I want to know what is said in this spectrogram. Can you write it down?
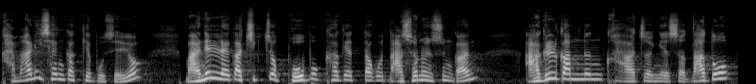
가만히 생각해 보세요. 만일 내가 직접 보복하겠다고 나서는 순간 악을 갚는 과정에서 나도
